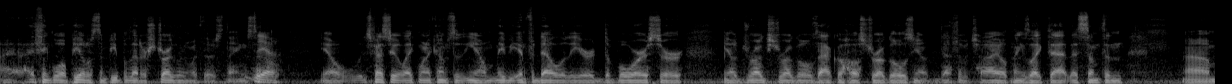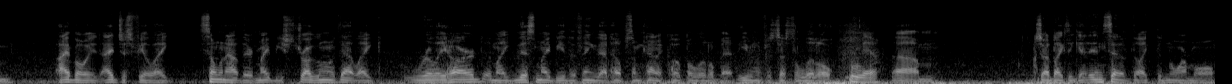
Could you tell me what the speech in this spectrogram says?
I, I think will appeal to some people that are struggling with those things. So, Yeah. You know, especially like when it comes to you know maybe infidelity or divorce or you know drug struggles, alcohol struggles, you know death of a child, things like that. That's something um, I've always I just feel like someone out there might be struggling with that like really hard, and like this might be the thing that helps them kind of cope a little bit, even if it's just a little. Yeah. Um, so I'd like to get instead of like the normal,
